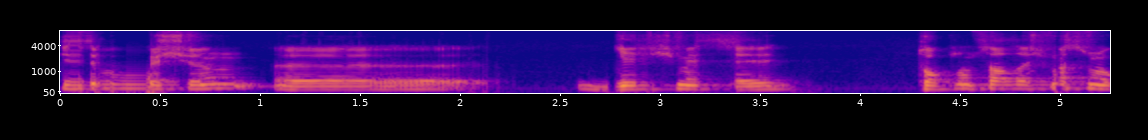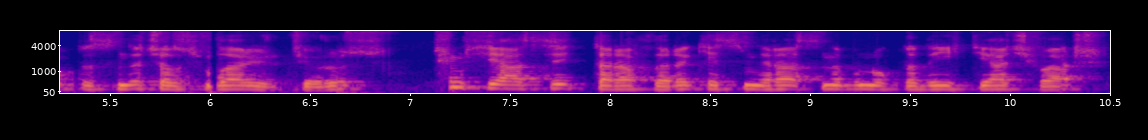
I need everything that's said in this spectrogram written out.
Biz de bu barışın e, gelişmesi, toplumsallaşması noktasında çalışmalar yürütüyoruz. Tüm siyasi taraflara, kesimlere aslında bu noktada ihtiyaç var.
